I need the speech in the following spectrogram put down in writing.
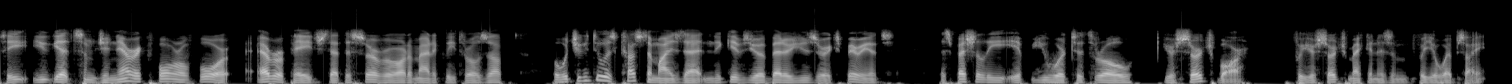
see, you get some generic 404 error page that the server automatically throws up. But what you can do is customize that and it gives you a better user experience, especially if you were to throw your search bar for your search mechanism for your website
